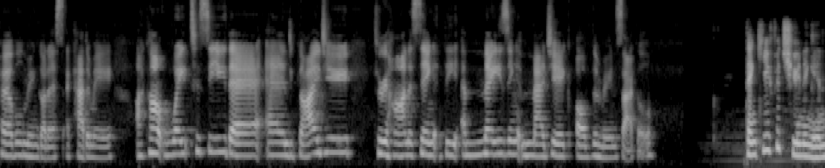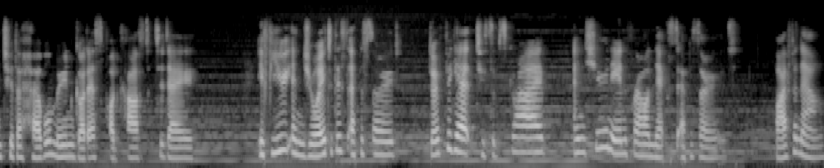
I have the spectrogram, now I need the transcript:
Herbal Moon Goddess Academy. I can't wait to see you there and guide you through harnessing the amazing magic of the moon cycle. Thank you for tuning in to the Herbal Moon Goddess podcast today. If you enjoyed this episode, don't forget to subscribe and tune in for our next episode. Bye for now.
